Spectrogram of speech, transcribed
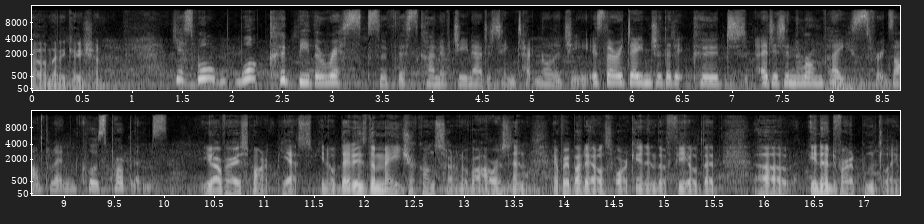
uh, medication. Yes, what what could be the risks of this kind of gene editing technology? Is there a danger that it could edit in the wrong place, for example, and cause problems? You are very smart. Yes, you know that is the major concern of ours and everybody else working in the field. That uh, inadvertently,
